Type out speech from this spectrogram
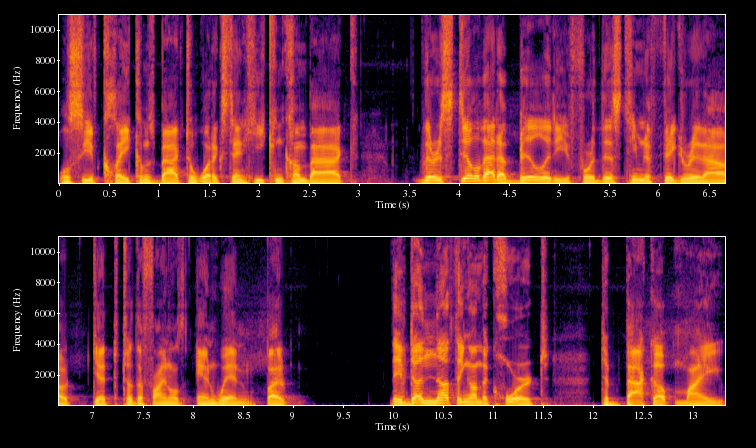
We'll see if Klay comes back, to what extent he can come back. There's still that ability for this team to figure it out, get to the finals, and win. But they've done nothing on the court to back up my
